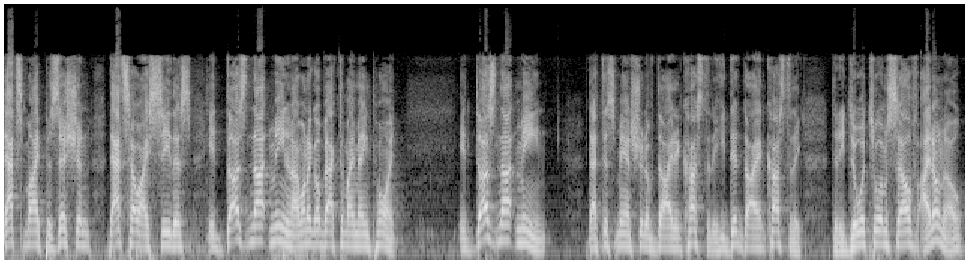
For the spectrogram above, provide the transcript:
That's my position. That's how I see this. It does not mean, and I want to go back to my main point, it does not mean that this man should have died in custody. He did die in custody. Did he do it to himself? I don't know.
